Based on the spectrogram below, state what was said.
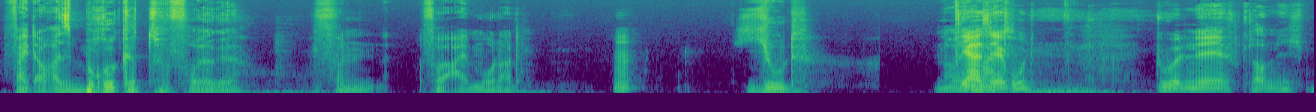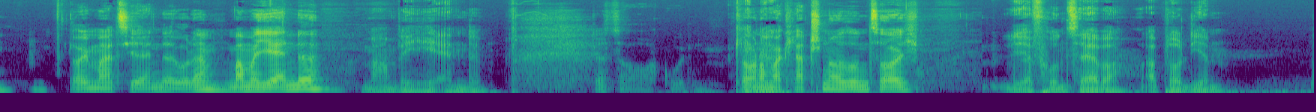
Vielleicht auch als Brücke zur Folge von vor einem Monat. Hm. Gut. Ja, Neujahr? sehr gut. Du, nee, glaub nicht. Glaube ich mal jetzt hier Ende, oder? Machen wir hier Ende? Machen wir hier Ende. Das ist doch auch gut. Sollen wir nochmal klatschen oder so ein Zeug? Ja, für uns selber applaudieren.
